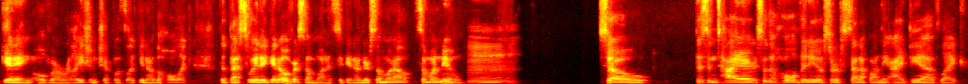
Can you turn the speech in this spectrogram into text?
getting over a relationship was like you know the whole like the best way to get over someone is to get under someone else someone new mm. so this entire so the whole video sort of set up on the idea of like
